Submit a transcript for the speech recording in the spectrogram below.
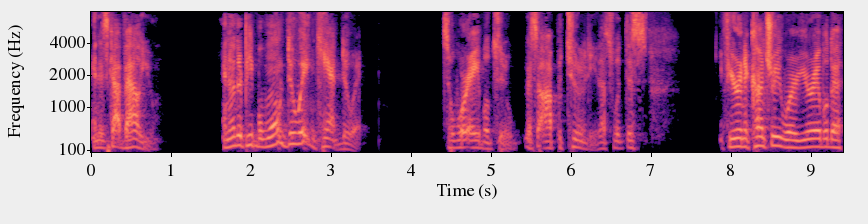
And it's got value and other people won't do it and can't do it. So we're able to. That's an opportunity. That's what this. If you're in a country where you're able to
